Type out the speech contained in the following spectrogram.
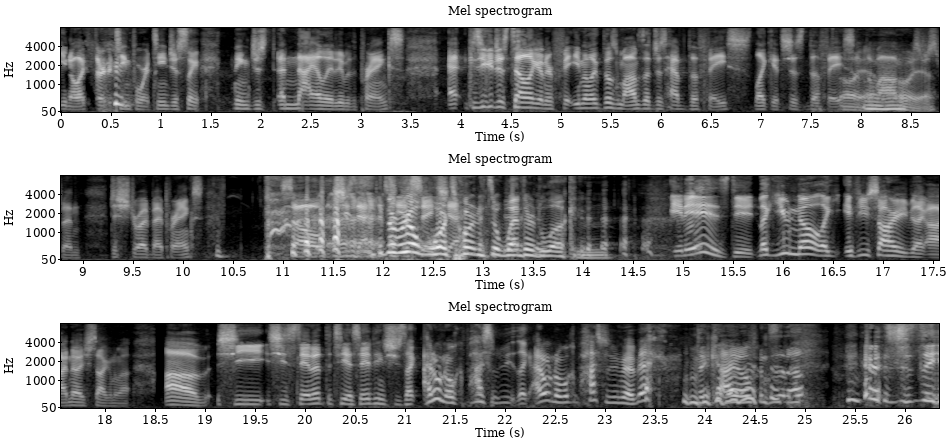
you know like 13 14 just like being just annihilated with pranks because you could just tell like in her face you know like those moms that just have the face like it's just the face of the mom Oh, who's yeah. just been destroyed by pranks so she's at the It's a real war check. torn. It's a weathered look. It is, dude. Like you know, like if you saw her, you'd be like, "Oh, I know what she's talking about." Um, she she's standing at the TSA thing. She's like, "I don't know what could possibly be, like. I don't know what could possibly be in my bag." the guy opens it up. It's just a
